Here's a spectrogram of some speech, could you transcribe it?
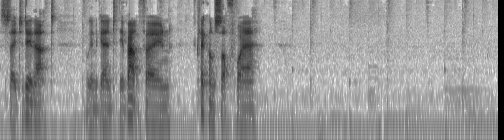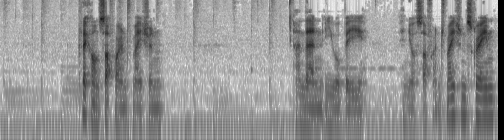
So to do that, we're going to go into the About phone, click on Software, click on Software Information, and then you will be in your software information screen.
